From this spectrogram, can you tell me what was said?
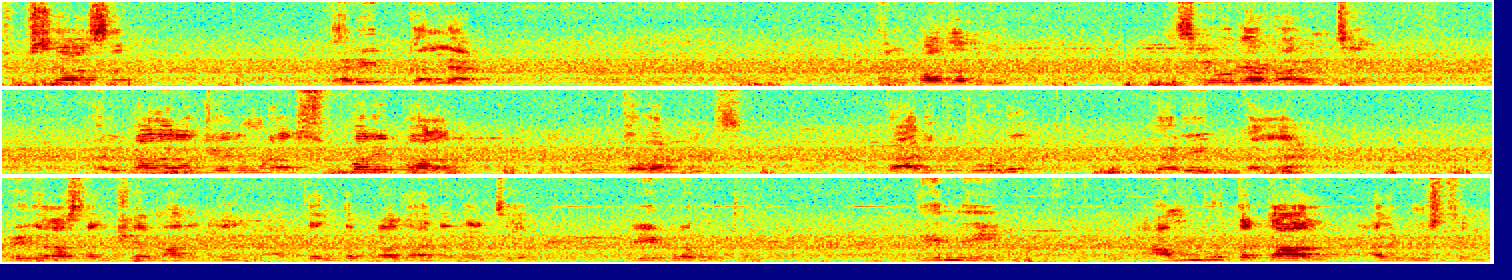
సుశాసన్ గరీబ్ కళ్యాణ్ పరిపాలనను సేవగా భావించి పరిపాలన చేయడం కూడా సుపరిపాలన గుడ్ గవర్నెన్స్ దానికి తోడు గరీబ్ కళ్యాణ్. పేదల సంక్షేమానికి అత్యంత ప్రాధాన్యత ఇచ్చే ఈ ప్రభుత్వం. దీన్ని అమృతకాల్ అని పిలుస్తుంది.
